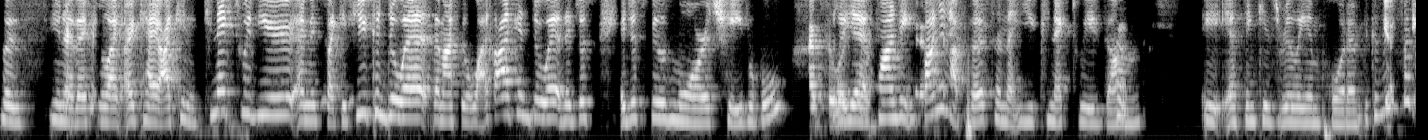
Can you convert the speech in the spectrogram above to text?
Because, you know, yeah. they feel like, okay, I can connect with you. And it's like, if you can do it, then I feel like I can do it. And it just, it just feels more achievable. Absolutely. So yeah, finding, yeah. finding that person that you connect with, um, I think is really important because it's such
